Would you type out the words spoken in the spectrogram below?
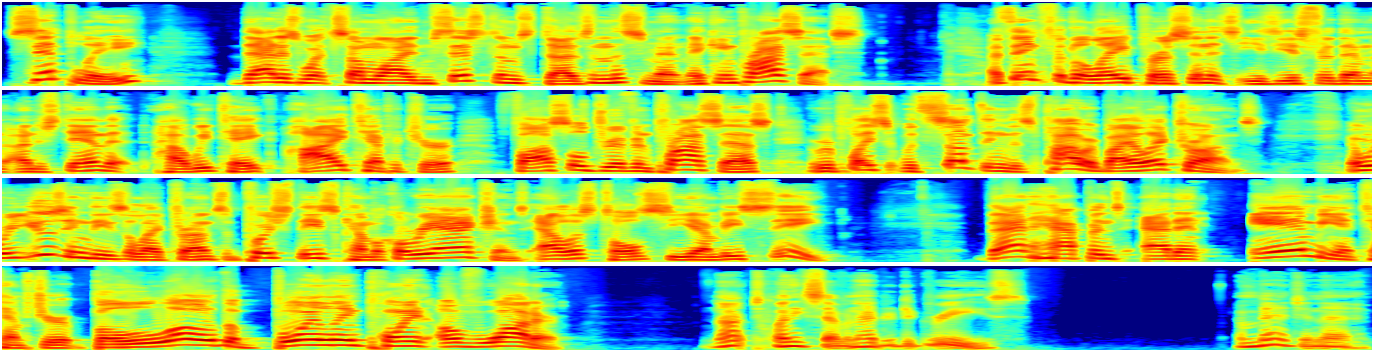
simply that is what Sublime Systems does in the cement making process. I think for the layperson, it's easiest for them to understand that how we take high temperature, fossil driven process and replace it with something that's powered by electrons. And we're using these electrons to push these chemical reactions, Ellis told CNBC. That happens at an ambient temperature below the boiling point of water, not 2700 degrees. Imagine that.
